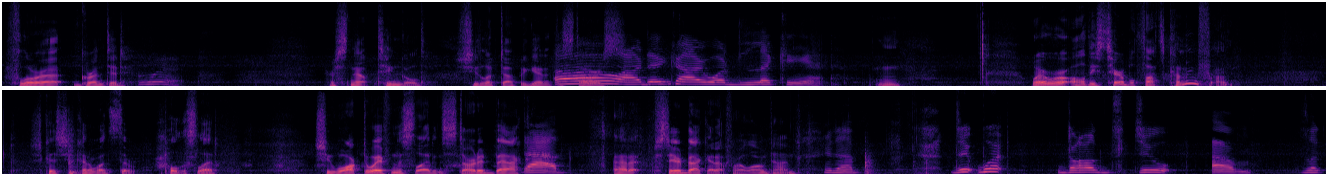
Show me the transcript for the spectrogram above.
Flora grunted. Her snout tingled. She looked up again at the stars. Oh, stars. I think I was licking it. Where were all these terrible thoughts coming from? Because she kind of wants to pull the sled. She walked away from the sled and started back Dad, at it, stared back at it for a long time. hey Dad. Did what dogs do? Um, look,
